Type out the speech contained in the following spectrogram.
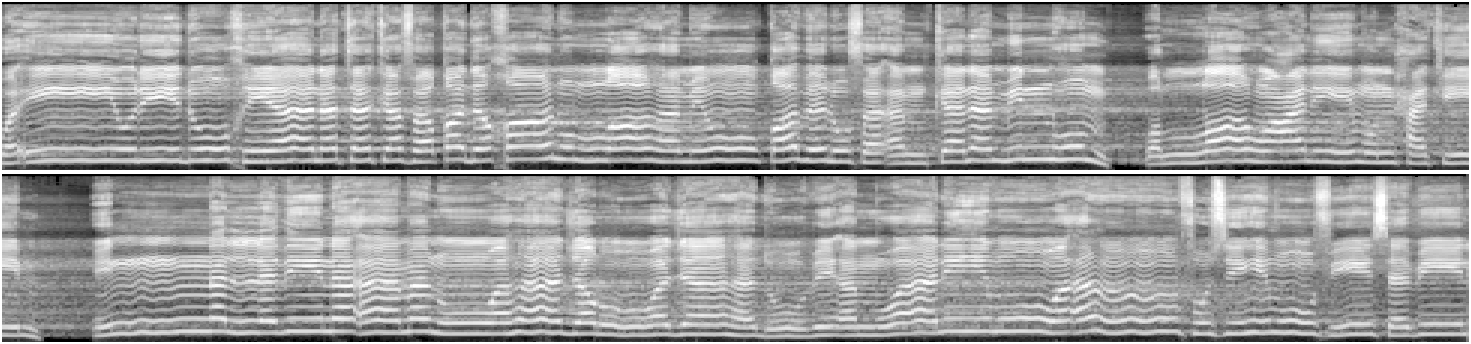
وإن يريدوا خيانتك فقد خانوا الله من قبل فأمكن منهم والله عليم حكيم. إن الذين آمنوا وهاجروا وجاهدوا بأموالهم وأنفسهم في سبيل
